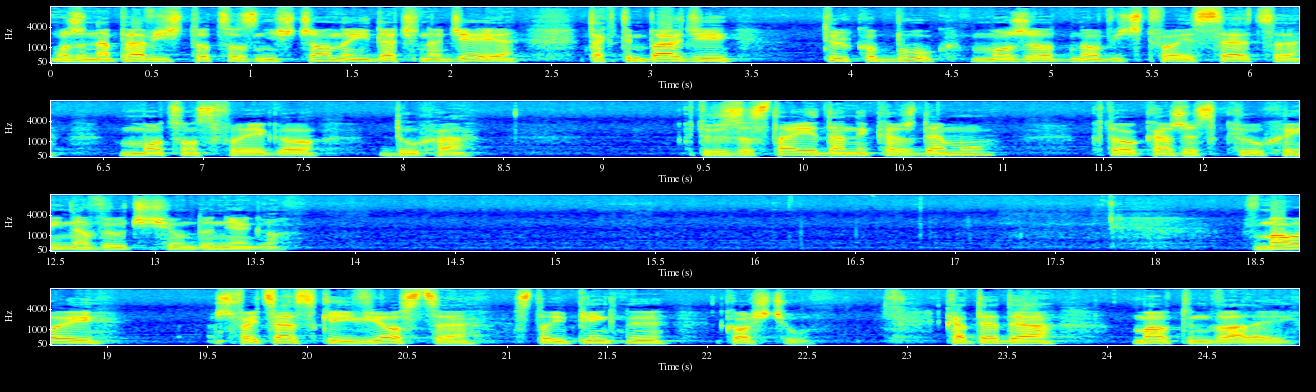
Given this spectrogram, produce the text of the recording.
może naprawić to, co zniszczone i dać nadzieję, tak tym bardziej tylko Bóg może odnowić Twoje serce mocą swojego ducha, który zostaje dany każdemu, kto okaże skruchę i nawróci się do Niego. W małej szwajcarskiej wiosce stoi piękny kościół, katedra Mountain Valley.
